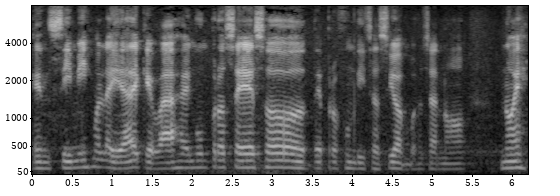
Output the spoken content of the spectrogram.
en sí mismo la idea de que vas en un proceso de profundización. Pues, o sea, no, no es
